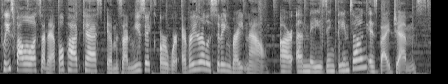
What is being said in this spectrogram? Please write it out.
Please follow us on Apple Podcasts, Amazon Music, or wherever you're listening right now. Our amazing theme song is by Gems.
